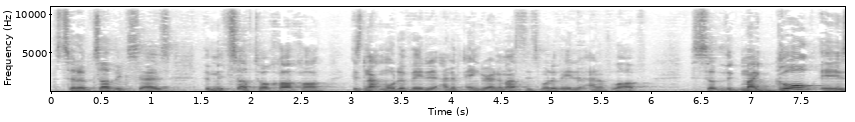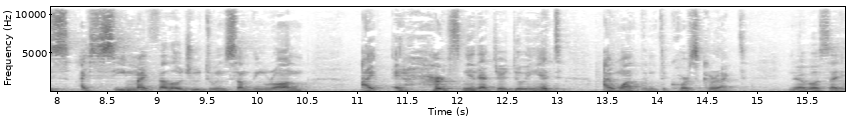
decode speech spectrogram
The Tzaddik says the mitzvah of tochacha is not motivated out of anger and animosity, it's motivated out of love. So the, my goal is, I see my fellow Jew doing something wrong, I, it hurts me that they're doing it. I want them to course correct. You know, both say,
